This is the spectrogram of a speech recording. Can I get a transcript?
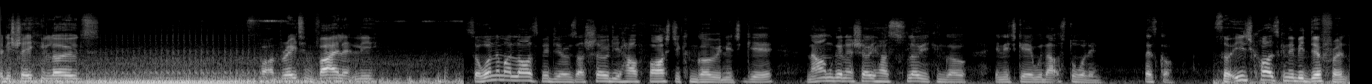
Already shaking loads, vibrating violently. So one of my last videos, I showed you how fast you can go in each gear. Now I'm gonna show you how slow you can go in each gear without stalling. Let's go. So each car is gonna be different.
